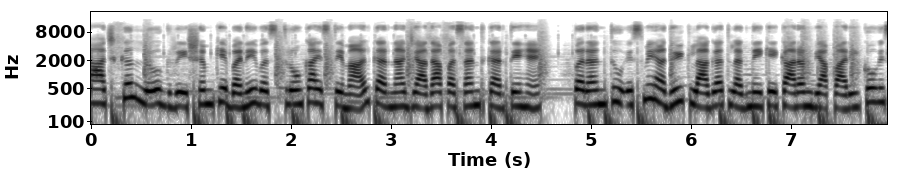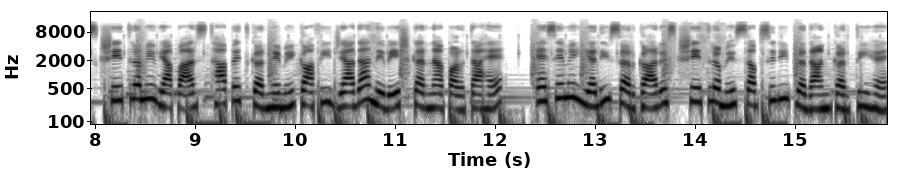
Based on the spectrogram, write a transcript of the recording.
आजकल लोग रेशम के बने वस्त्रों का इस्तेमाल करना ज़्यादा पसंद करते हैं, परंतु इसमें अधिक लागत लगने के कारण व्यापारी को इस क्षेत्र में व्यापार स्थापित करने में काफ़ी ज़्यादा निवेश करना पड़ता है। ऐसे में यदि सरकार इस क्षेत्र में सब्सिडी प्रदान करती है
